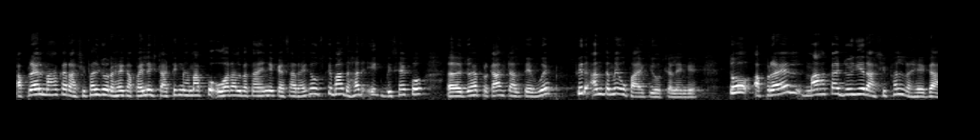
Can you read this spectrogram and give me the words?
अप्रैल माह का राशिफल जो रहेगा पहले स्टार्टिंग में हम आपको ओवरऑल बताएँगे कैसा रहेगा। उसके बाद हर एक विषय को जो है प्रकाश डालते हुए फिर अंत में उपाय की ओर चलेंगे। तो अप्रैल माह का जो ये राशिफल रहेगा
